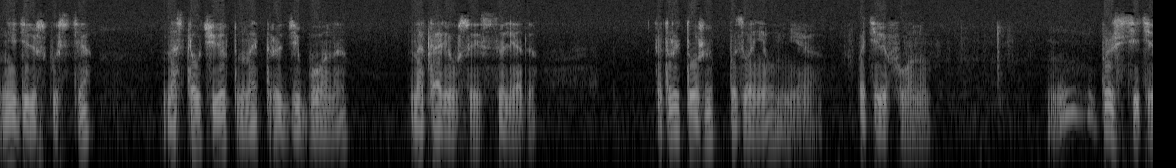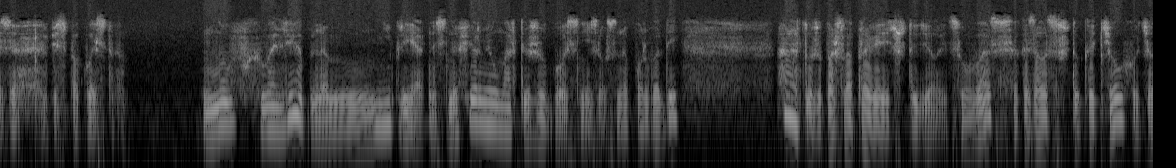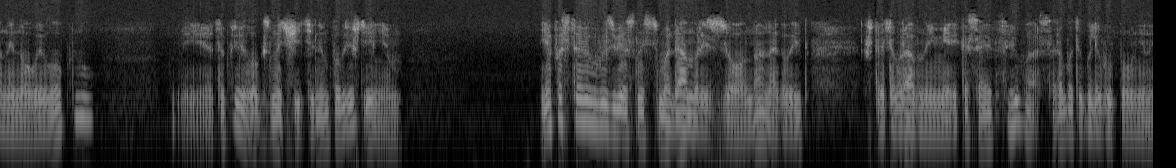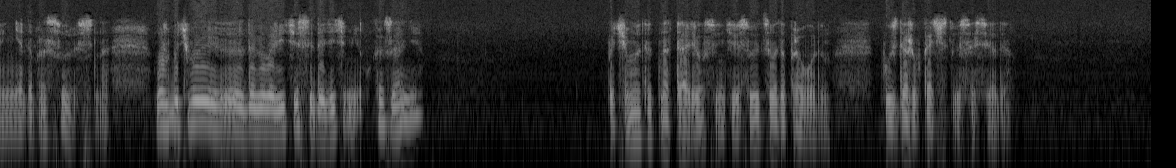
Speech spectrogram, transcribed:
Неделю спустя настал черед мэтра Дибона, нотариуса из Соледа, который тоже позвонил мне по телефону. Простите за беспокойство. Ну, в хвалебном неприятность. На ферме у Марты Жабо снизился напор воды. Она тут же пошла проверить, что делается у вас. Оказалось, что котел, хоть он и новый, лопнул. И это привело к значительным повреждениям. Я поставил в известность мадам Резона. Она говорит, что это в равной мере касается и вас. Работы были выполнены недобросовестно. Может быть, вы договоритесь и дадите мне указания? Почему этот нотариус интересуется водопроводом, пусть даже в качестве соседа?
